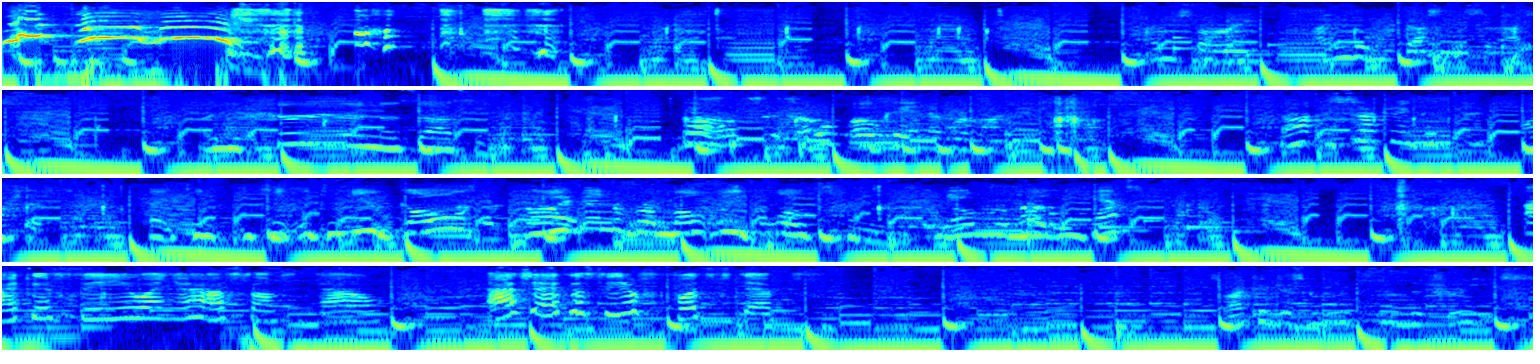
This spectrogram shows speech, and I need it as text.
What the heck? I'm sorry. I'm the best assassin. Are you sure you're an assassin? Oh, okay, never mind. This is actually a good thing. Watch this. Hey, can, can, can you go even remotely close to me? No, No remotely you can't. I can see you when you have something now. Actually, I can see your footsteps. So I could just move through the trees.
